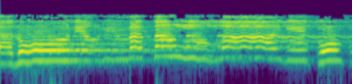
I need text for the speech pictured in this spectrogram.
بدلوا نعمة الله كفرا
